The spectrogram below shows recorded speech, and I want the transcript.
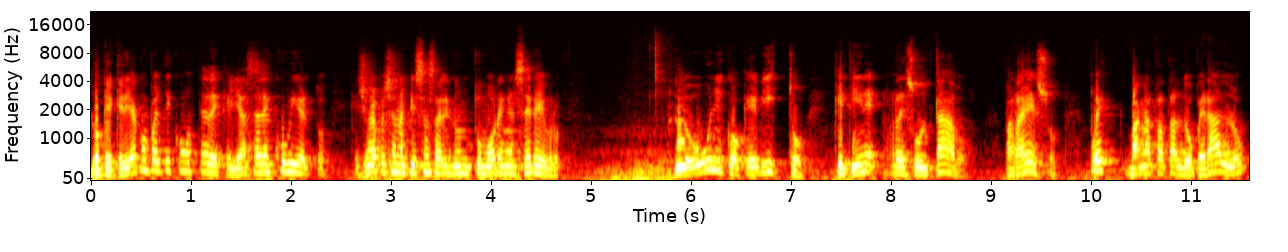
Lo que quería compartir con ustedes es que ya se ha descubierto que si una persona empieza a salir de un tumor en el cerebro, lo único que he visto que tiene resultados para eso, pues van a tratar de operarlo,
